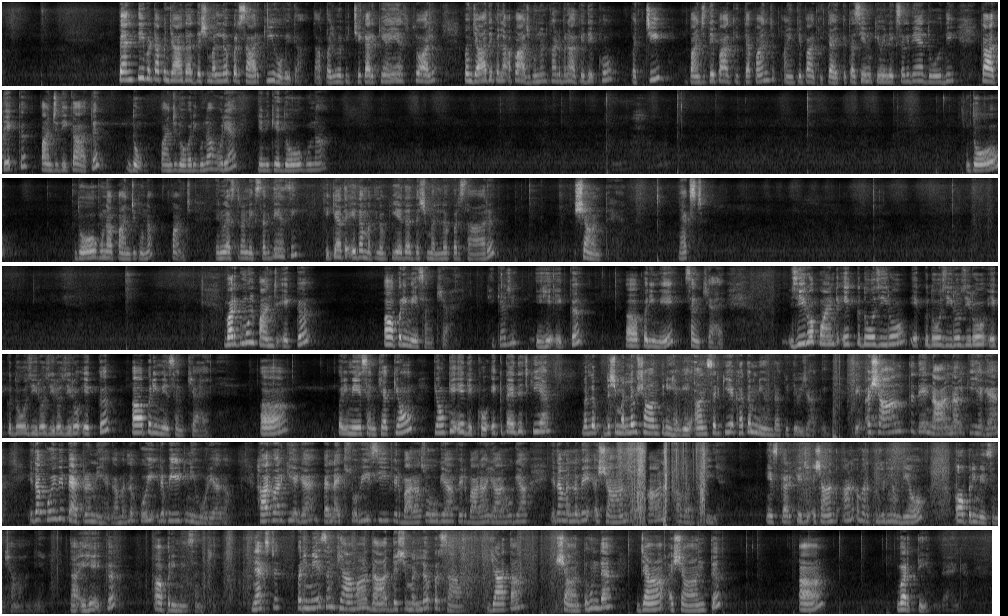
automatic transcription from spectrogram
35 ਬਟਾ 50 ਦਾ ਦਸ਼ਮਲਵ ਪ੍ਰਸਾਰ ਕੀ ਹੋਵੇਗਾ? ਤਾਂ ਆਪਾਂ ਜਿਵੇਂ ਪਿੱਛੇ ਕਰਕੇ ਆਏ ਹਾਂ ਸਵਾਲ 50 ਦੇ ਪਹਿਲਾਂ ਅਭਾਜ ਗੁਣਨਖੰਡ ਬਣਾ ਕੇ ਦੇਖੋ। 25 5 ਤੇ ਭਾਗ ਕੀਤਾ 5 5 ਤੇ ਭਾਗ ਕੀਤਾ 1 ਤਾਂ ਅਸੀਂ ਇਹਨੂੰ ਕਿਵੇਂ ਲਿਖ ਸਕਦੇ ਹਾਂ? 2 ਦੀ ਘਾਤ 1 5 ਦੀ ਘਾਤ 2 5 ਦੋ ਵਾਰੀ ਗੁਣਾ ਹੋ ਰਿਹਾ ਯਾਨੀ ਕਿ 2 ਗੁਣਾ ਦੋ ਦੋ ਗੁਣਾ 5 ਗੁਣਾ 5 ਇਹਨੂੰ ਇਸ ਤਰ੍ਹਾਂ ਲਿਖ ਸਕਦੇ ਹਾਂ ਅਸੀਂ, ਠੀਕ ਹੈ? ਤੇ ਇਹਦਾ ਮਤਲਬ ਕੀ ਹੈ? ਇਹਦਾ ਦਸ਼ਮਲਵ ਪ੍ਰਸਾਰ ਸ਼ਾਂਤ ਹੈ। ਨੈਕਸਟ ਵਰਗਮੂਲ 5 ਇੱਕ ਅਪਰਿਮੇय ਸੰਖਿਆ ਹੈ। ਠੀਕ ਹੈ ਜੀ? ਇਹ ਇੱਕ ਅਪਰਿਮੇय ਸੰਖਿਆ ਹੈ। 0.120 1200 12000 ਇੱਕ ਅਪਰਿਮੇय ਸੰਖਿਆ ਹੈ ਅਪਰਿਮੇय ਸੰਖਿਆ ਕਿਉਂ ਕਿਉਂਕਿ ਇਹ ਦੇਖੋ ਇੱਕ ਤਾਂ ਇਹਦੇ ਚ ਕੀ ਹੈ ਮਤਲਬ ਦਸ਼ਮਲਵ ਸ਼ਾਂਤ ਨਹੀਂ ਹੈਗੇ ਆਨਸਰ ਕੀ ਹੈ ਖਤਮ ਨਹੀਂ ਹੁੰਦਾ ਕਿਤੇ ਵੀ ਜਾ ਕੇ ਤੇ ਅਸ਼ਾਂਤ ਦੇ ਨਾਲ ਨਾਲ ਕੀ ਹੈਗਾ ਇਹਦਾ ਕੋਈ ਵੀ ਪੈਟਰਨ ਨਹੀਂ ਹੈਗਾ ਮਤਲਬ ਕੋਈ ਰਿਪੀਟ ਨਹੀਂ ਹੋ ਰਿਹਾ ਹੈਗਾ ਹਰ ਵਾਰ ਕੀ ਹੈਗਾ ਪਹਿਲਾਂ 120 ਸੀ ਫਿਰ 1200 ਹੋ ਗਿਆ ਫਿਰ 12000 ਹੋ ਗਿਆ ਇਹਦਾ ਮਤਲਬ ਇਹ ਅਸ਼ਾਂਤ ਅਣਅਵਰਤੀ ਹੈ ਇਸ ਕਰਕੇ ਜੀ ਅਸ਼ਾਂਤ ਅਣਵਰਤੀ ਜਿਹੜੀਆਂ ਹੁੰਦੀਆਂ ਉਹ ਅਪਰਿਮੇय ਸੰਖਿਆਵਾਂ ਹੁੰਦੀਆਂ। ਤਾਂ ਇਹ ਇੱਕ ਅਪਰਿਮੇय ਸੰਖਿਆ। ਨੈਕਸਟ ਪਰਿਮੇਯ ਸੰਖਿਆਵਾਂ ਦਾ ਦਸ਼ਮਲਵ ਪ੍ਰਸਾਰ ਜਾਂ ਤਾਂ ਸ਼ਾਂਤ ਹੁੰਦਾ ਜਾਂ ਅਸ਼ਾਂਤ ਆ ਵਰਤੀ ਹੁੰਦਾ ਹੈਗਾ।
